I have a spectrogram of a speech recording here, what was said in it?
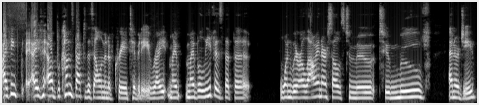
I think I, it comes back to this element of creativity, right? My my belief is that the when we're allowing ourselves to move to move energy,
